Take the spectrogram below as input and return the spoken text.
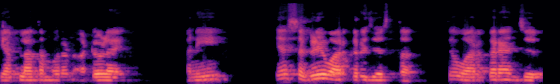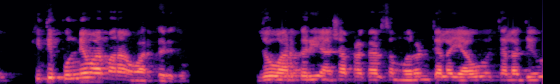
की आपलं आता मरण अटळ आहे आणि या सगळे वारकरी जे असतात त्या वारकऱ्यांचं किती पुण्यवान म्हणा वारकरी तो. जो वारकरी अशा प्रकारचं मरण त्याला यावं त्याला देव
